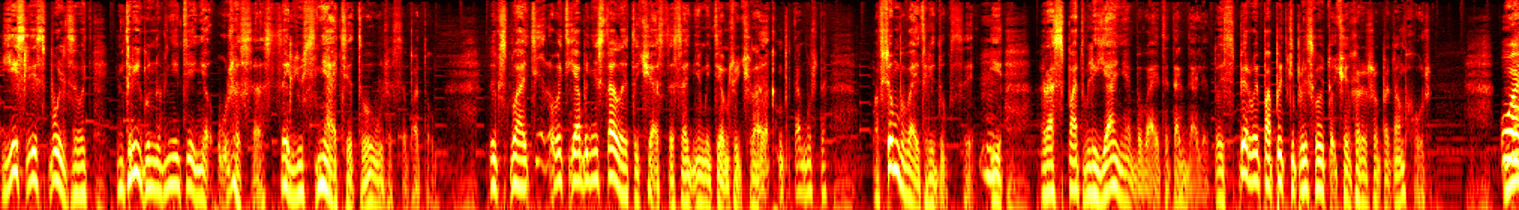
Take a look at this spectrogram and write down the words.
Если использовать интригу нагнетения ужаса с целью снять этого ужаса потом, то эксплуатировать я бы не стала это часто с одним и тем же человеком, потому что во всем бывает редукция. И распад влияния бывает и так далее. То есть с первой попытки происходит очень хорошо, потом хуже. Ой,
